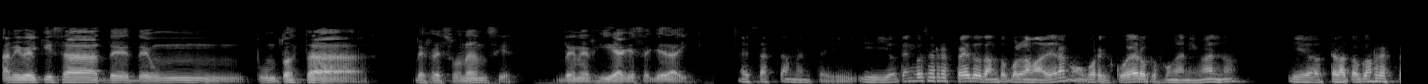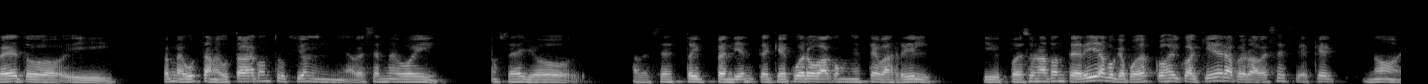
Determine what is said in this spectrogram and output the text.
a nivel quizás de, un punto hasta de resonancia, de energía que se queda ahí. Exactamente, y, y, yo tengo ese respeto tanto por la madera como por el cuero, que fue un animal, ¿no? Y los trato con respeto y pues me gusta, me gusta la construcción y a veces me voy no sé, yo a veces estoy pendiente qué cuero va con este barril y puede ser una tontería porque puedo escoger cualquiera, pero a veces es que no,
